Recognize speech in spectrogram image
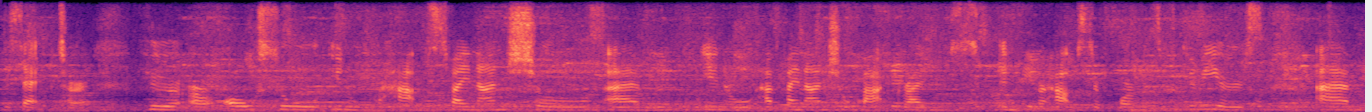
the sector, who are also you know perhaps financial, um, you know have financial backgrounds in perhaps their formative careers. Um,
